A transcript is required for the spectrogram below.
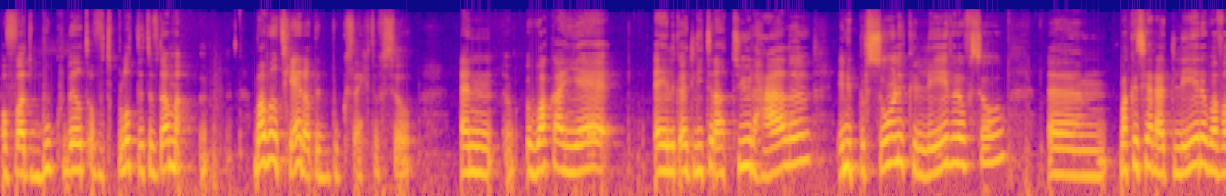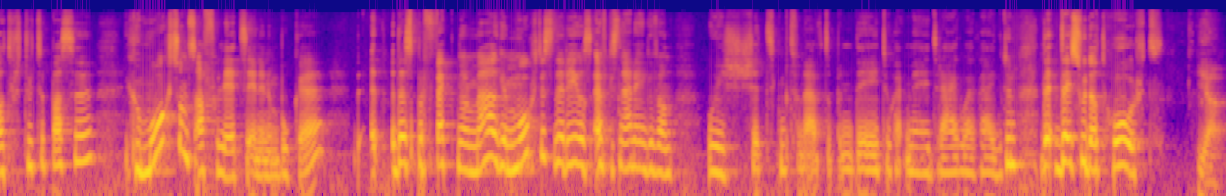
of wat het boek wilt, of het plot, dit of dat. Maar wat wilt jij dat dit boek zegt of zo? En wat kan jij eigenlijk uit literatuur halen in je persoonlijke leven of zo? Ehm, wat kun je daaruit leren? Wat valt er toe te passen? Je mag soms afgeleid zijn in een boek. Hè? Dat is perfect normaal. Je mag tussen de regels even nadenken van... Oei, shit, ik moet vanavond op een date. Hoe ga ik mij gedragen? Wat ga ik doen? Dat, dat is hoe dat hoort. Ja,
